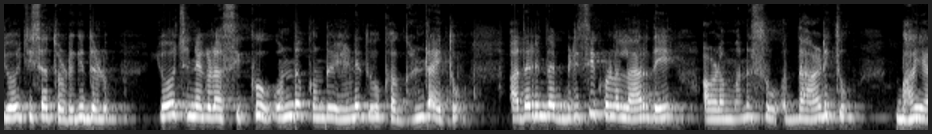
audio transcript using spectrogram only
ಯೋಚಿಸತೊಡಗಿದಳು. ಯೋಚನೆಗಳ ಸಿಕ್ಕು ಒಂದಕ್ಕೊಂದು ಹೆಣೆದು ಕಗ್ಗಂಟಾಯಿತು ಅದರಿಂದ ಬಿಡಿಸಿಕೊಳ್ಳಲಾರದೆ ಅವಳ ಮನಸ್ಸು ಒದ್ದಾಡಿತು ಭಯ,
